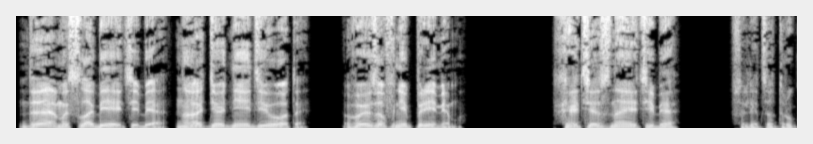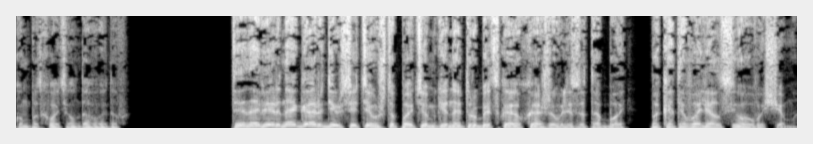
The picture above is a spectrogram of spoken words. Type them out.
Да, мы слабее тебя, но отнюдь не идиоты. Вызов не примем. Хотя, зная тебя, вслед за другом подхватил Давыдов. «Ты, наверное, гордишься тем, что Потемкина и Трубецкая ухаживали за тобой, пока ты валялся овощем.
